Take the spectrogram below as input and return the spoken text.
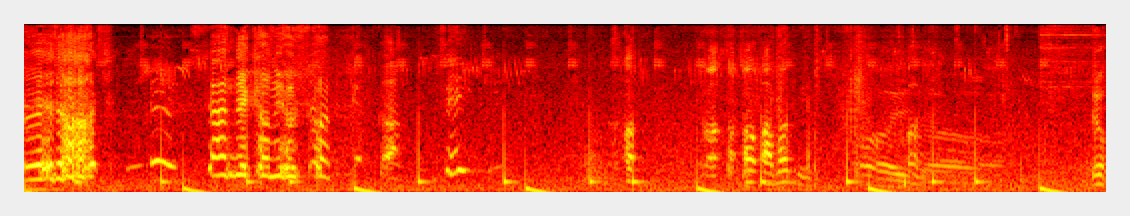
Vedat. Sen de kanıyorsun. Ka- Şey. A- a- a- aman diyeyim. Yok.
